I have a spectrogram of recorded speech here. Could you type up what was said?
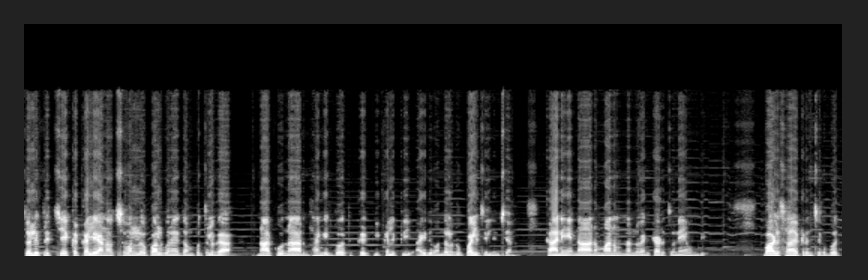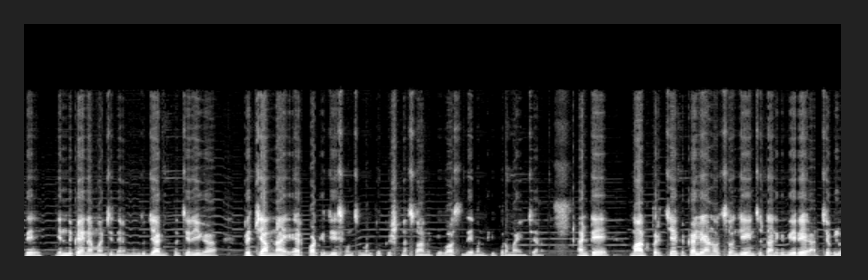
తొలి ప్రత్యేక కళ్యాణోత్సవంలో పాల్గొనే దంపతులుగా నాకు నా అర్ధాంగి గోపికకి కలిపి ఐదు వందల రూపాయలు చెల్లించాను కానీ నా అనుమానం నన్ను వెంటాడుతూనే ఉంది. వాళ్ళు సహకరించకపోతే ఎందుకైనా మంచిదని ముందు జాగ్రత్త చర్యగా ప్రత్యామ్నాయ ఏర్పాట్లు చేసి ఉంచమంటూ కృష్ణస్వామికి వాసుదేవన్కి పురమాయించాను. అంటే మాకు ప్రత్యేక కళ్యాణోత్సవం చేయించడానికి వేరే అర్చకులు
